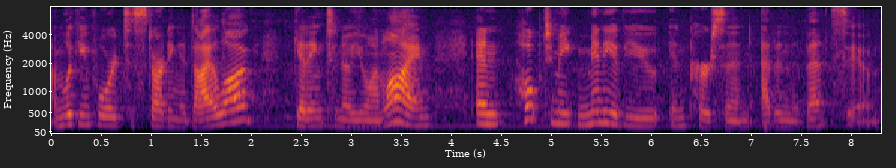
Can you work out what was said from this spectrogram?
I'm looking forward to starting a dialogue, getting to know you online, and hope to meet many of you in person at an event soon.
